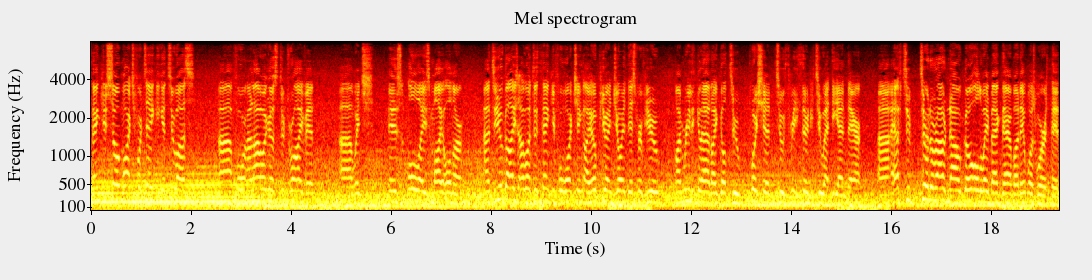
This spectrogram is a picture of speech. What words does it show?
Thank you so much for taking it to us, uh, for allowing us to drive it, uh, which is always my honor. And to you guys, I want to thank you for watching. I hope you enjoyed this review. I'm really glad I got to push it to 332 at the end there. Uh, I have to turn around now, go all the way back there, but it was worth it.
